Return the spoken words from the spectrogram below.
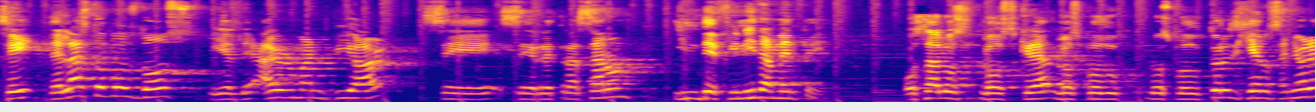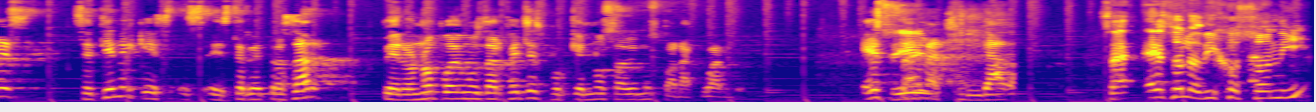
Sí, The Last of Us 2 y el de Iron Man VR se, se retrasaron indefinidamente. O sea, los, los, crea- los, produ- los productores dijeron, señores, se tiene que es- es- este, retrasar, pero no podemos dar fechas porque no sabemos para cuándo. Sí. está de la chingada. O sea, eso lo dijo Sony.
